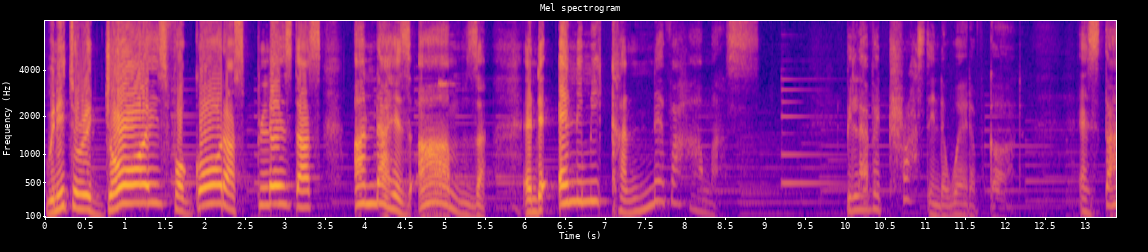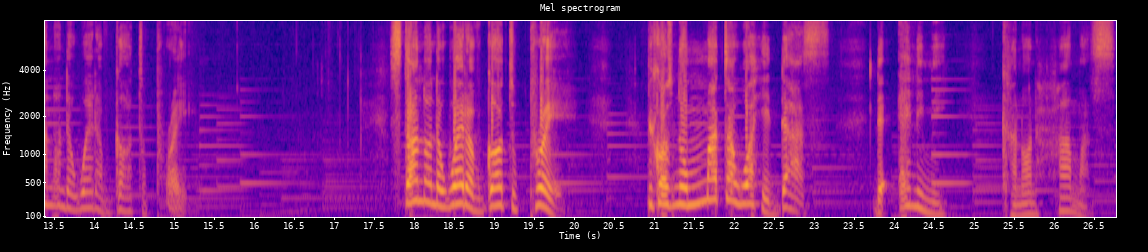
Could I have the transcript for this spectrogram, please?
We need to rejoice for God has placed us under his arms And the enemy can never harm us. Beloved, trust in the word of God and stand on the word of God to pray. Stand on the word of God to pray. Because no matter what he does, the enemy cannot harm us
